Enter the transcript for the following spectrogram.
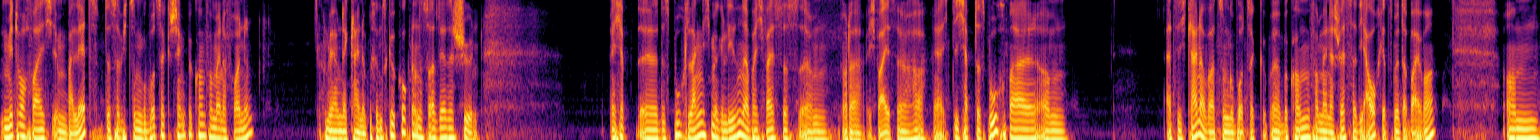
Mittwoch war ich im Ballett. Das habe ich zum Geburtstag geschenkt bekommen von meiner Freundin. Und wir haben Der kleine Prinz geguckt und es war sehr, sehr schön. Ich habe äh, das Buch lang nicht mehr gelesen, aber ich weiß, dass, ähm, oder ich weiß, äh, ja, ich, ich habe das Buch mal, ähm, als ich kleiner war, zum Geburtstag äh, bekommen von meiner Schwester, die auch jetzt mit dabei war. Um,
